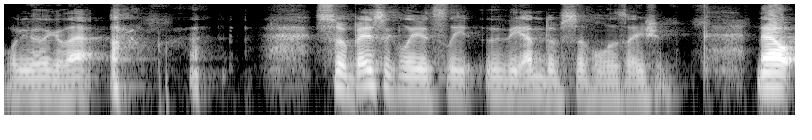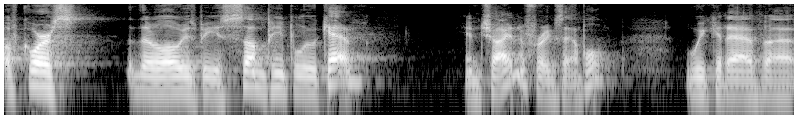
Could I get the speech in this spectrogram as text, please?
What do you think of that? so basically, it's the, the end of civilization. Now, of course, there will always be some people who can. In China, for example, we could have, uh,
